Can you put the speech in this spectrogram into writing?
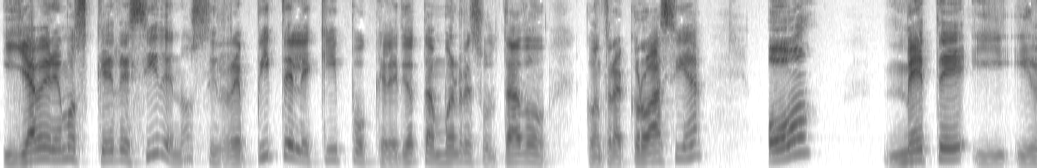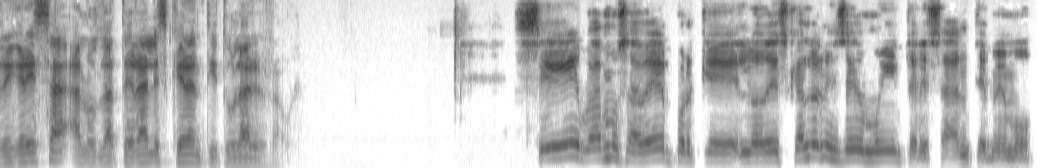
y ya veremos qué decide, ¿no? Si repite el equipo que le dio tan buen resultado contra Croacia o mete y, regresa a los laterales que eran titulares, Raúl. Sí, vamos a ver, porque lo de Scaloni es muy interesante, Memo.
